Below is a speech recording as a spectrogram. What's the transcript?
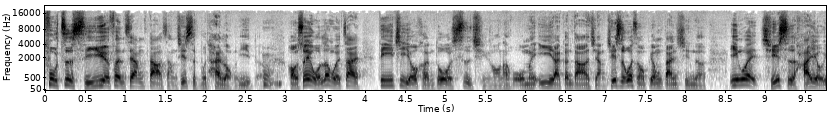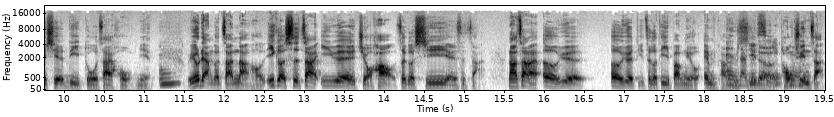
复制十一月份这样大涨，其实不太容易的。嗯，好，所以我认为在第一季有很多的事情哦，那我们一一来跟大家讲。其实为什么不用担心呢？因为其实还有一些利多在后面。嗯，有两个展览哈，一个是在一月九号这个 CES 展，那再来二月二月底这个地方有 MWC 的通讯展。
